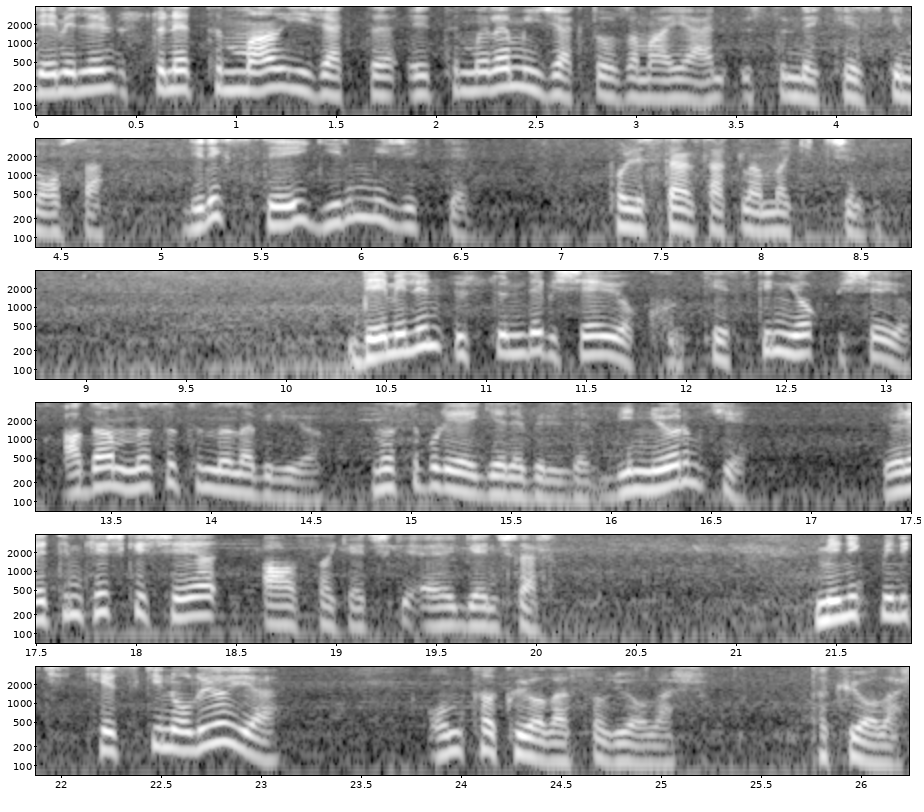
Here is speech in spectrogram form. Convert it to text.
demirlerin üstüne tırmalayacaktı e, tırmalamayacaktı o zaman yani üstünde keskin olsa direkt siteye girmeyecekti polisten saklanmak için demirin üstünde bir şey yok keskin yok bir şey yok adam nasıl tırmanabiliyor nasıl buraya gelebildi bilmiyorum ki Yönetim keşke şeye alsa keşke e, gençler. Minik minik keskin oluyor ya. Onu takıyorlar, salıyorlar. Takıyorlar.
